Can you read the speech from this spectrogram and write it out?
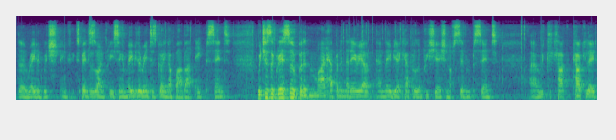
the rate at which expenses are increasing, and maybe the rent is going up by about 8%, which is aggressive, but it might happen in that area, and maybe a capital appreciation of 7% uh, we cal calculate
